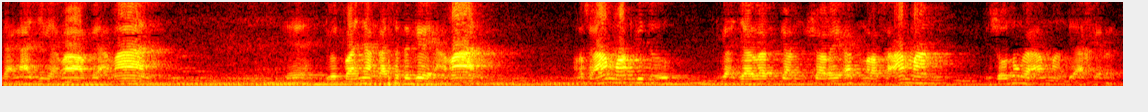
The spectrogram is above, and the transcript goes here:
Nggak ngaji nggak apa-apa, aman ya, duit banyak gak sedekah aman merasa aman gitu nggak jalankan syariat merasa aman. Di sono nggak aman di akhirat.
